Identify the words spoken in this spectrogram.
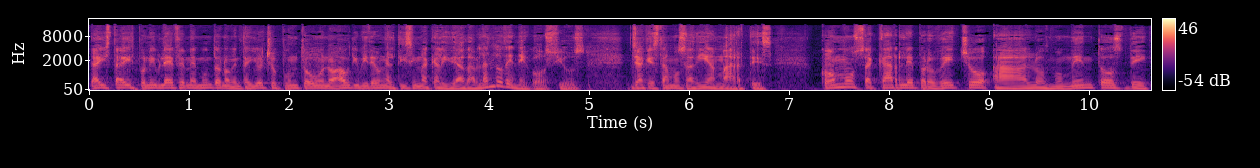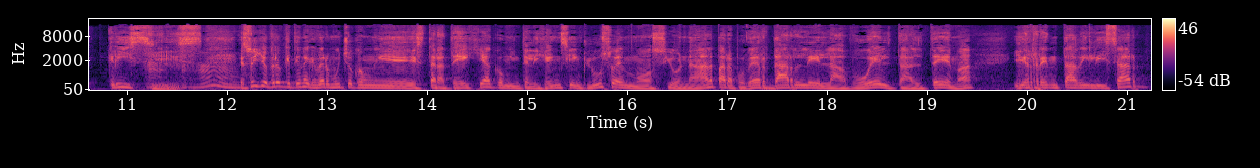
ahí está disponible FM Mundo 98.1, audio y video en altísima calidad. Hablando de negocios, ya que está estamos a día martes. ¿Cómo sacarle provecho a los momentos de crisis? Eso yo creo que tiene que ver mucho con eh, estrategia, con inteligencia incluso emocional para poder darle la vuelta al tema y rentabilizar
